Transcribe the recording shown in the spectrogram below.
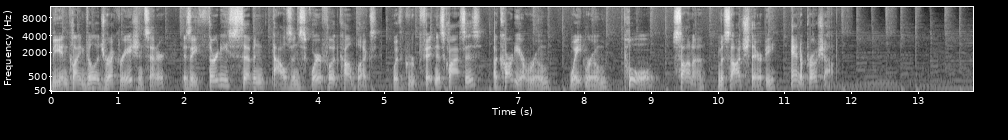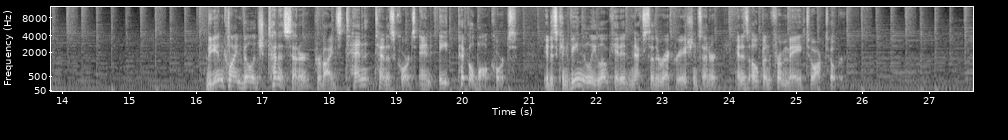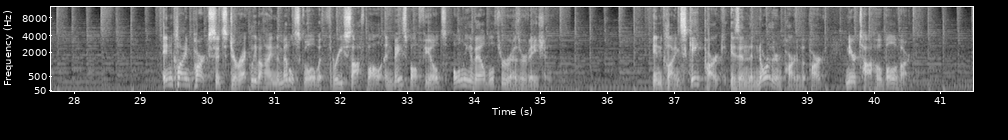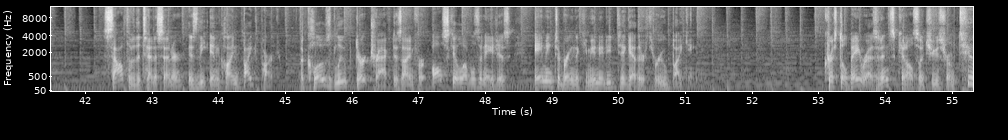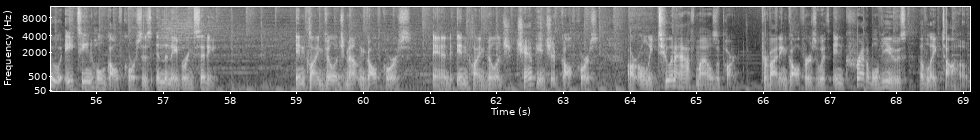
The Incline Village Recreation Center is a 37,000 square foot complex with group fitness classes, a cardio room, weight room, pool, sauna, massage therapy, and a pro shop. The Incline Village Tennis Center provides 10 tennis courts and 8 pickleball courts. It is conveniently located next to the Recreation Center and is open from May to October. Incline Park sits directly behind the middle school with three softball and baseball fields only available through reservation. Incline Skate Park is in the northern part of the park near Tahoe Boulevard. South of the tennis center is the Incline Bike Park, a closed-loop dirt track designed for all skill levels and ages, aiming to bring the community together through biking. Crystal Bay residents can also choose from two 18-hole golf courses in the neighboring city. Incline Village Mountain Golf Course and Incline Village Championship Golf Course are only two and a half miles apart, providing golfers with incredible views of Lake Tahoe.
